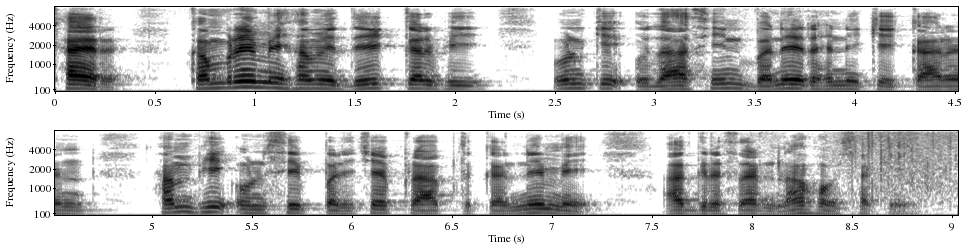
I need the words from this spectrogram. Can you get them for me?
खैर कमरे में हमें देखकर भी उनके उदासीन बने रहने के कारण हम भी उनसे परिचय प्राप्त करने में अग्रसर न हो सके।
